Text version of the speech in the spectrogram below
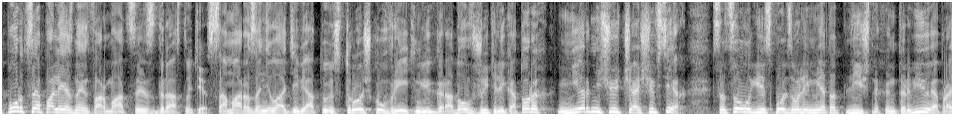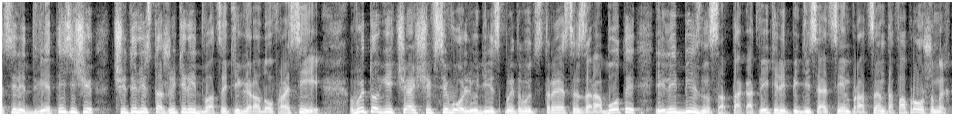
порция полезной информации. Здравствуйте. Самара заняла девятую строчку в рейтинге городов, жители которых нервничают чаще всех. Социологи использовали метод личных интервью и опросили 2400 жителей 20 городов России. В итоге чаще всего люди испытывают стресс из-за работы или бизнеса. Так ответили 57% опрошенных.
